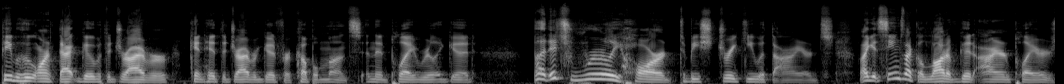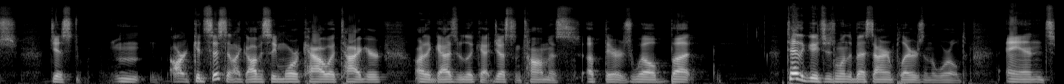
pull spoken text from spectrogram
people who aren't that good with the driver can hit the driver good for a couple months and then play really good. But it's really hard to be streaky with the irons. Like it seems like a lot of good iron players just Mm, are consistent. Like obviously Morikawa, Tiger are the guys we look at. Justin Thomas up there as well. But Talor Gooch is one of the best iron players in the world. And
